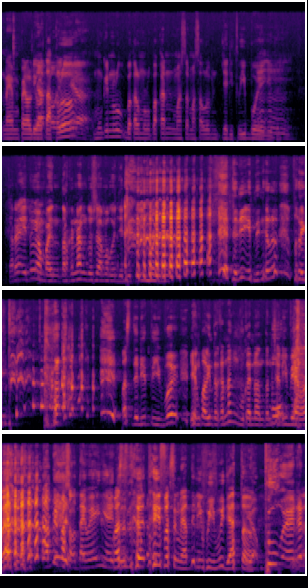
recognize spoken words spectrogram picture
nempel di otak lo iya. mungkin lu bakal melupakan masa-masa lu jadi twiboy gitu. Mm. Karena itu yang paling terkenang tuh sama gue jadi tui boy gitu. jadi intinya lu paling pas jadi twiboy yang paling terkenang bukan nonton Cherry Bell ya. tapi pas OTW-nya itu. Pas tapi pas ngeliatin ibu-ibu jatuh. Ya, bu ya kan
